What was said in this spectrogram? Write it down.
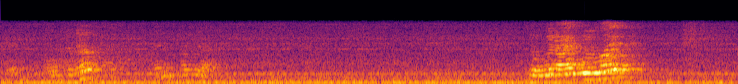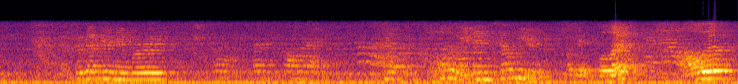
Okay, Open up and come down. So what I would like, I forgot your name already. Oh, you didn't tell me your, okay, Colette, Olive,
